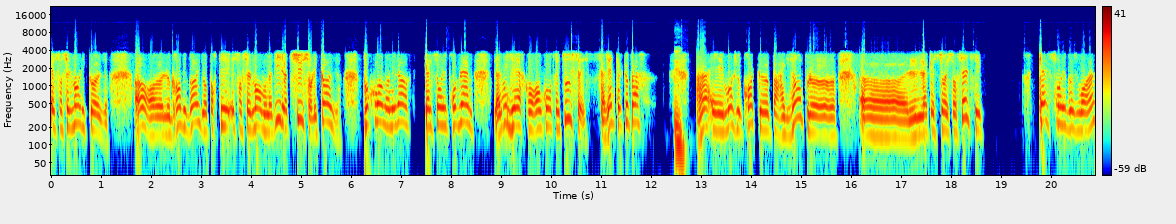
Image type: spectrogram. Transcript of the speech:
essentiellement les causes. Or, le grand débat, il doit porter essentiellement, à mon avis, là-dessus, sur les causes. Pourquoi on en est là? Quels sont les problèmes? La misère qu'on rencontre et tout, ça vient de quelque part. Hmm. Hein, et moi, je crois que, par exemple, euh, euh, la question essentielle, c'est quels sont les besoins,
